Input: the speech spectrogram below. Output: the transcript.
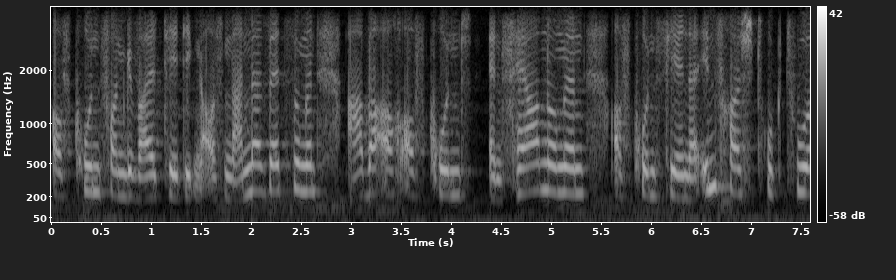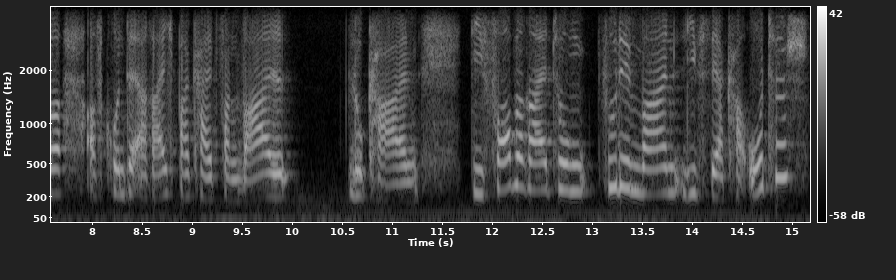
aufgrund von gewalttätigen Auseinandersetzungen, aber auch aufgrund Entfernungen, aufgrund fehlender Infrastruktur, aufgrund der Erreichbarkeit von Wahl Wahllokalen. Die Vorbereitung zu den Wahlen lief sehr chaotisch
